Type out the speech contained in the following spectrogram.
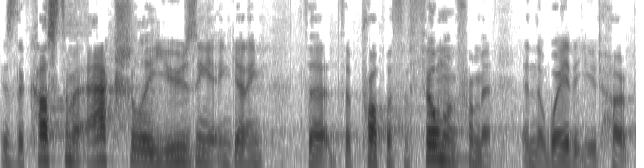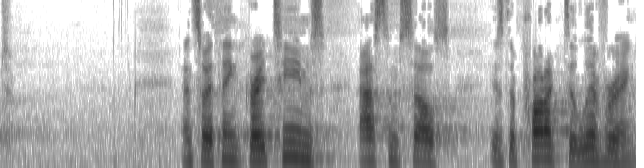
Is the customer actually using it and getting the, the proper fulfillment from it in the way that you'd hoped? And so I think great teams ask themselves, is the product delivering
